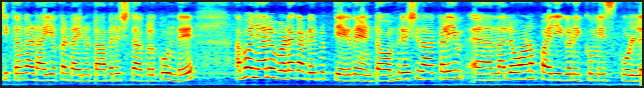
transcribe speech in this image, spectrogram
ചിക്കൻ കടായി ഒക്കെ ഉണ്ടായിരുന്നു കേട്ടോ അപ്പോൾ രക്ഷിതാക്കൾക്കും ഉണ്ട്. അപ്പോൾ ഞാൻ ഇവിടെ കണ്ടൊരു പ്രത്യേകതയാണ് കേട്ടോ രക്ഷിതാക്കളെയും നല്ലോണം പരിഗണിക്കും ഈ സ്കൂളിൽ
